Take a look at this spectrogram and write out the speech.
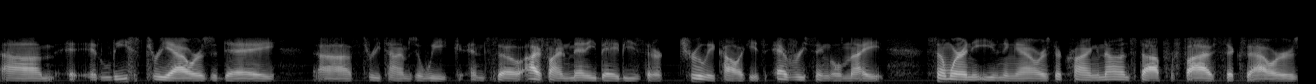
um, at, least three hours a day, uh, three times a week. And so I find many babies that are truly colicky. It's every single night, somewhere in the evening hours. They're crying nonstop for five, six hours,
